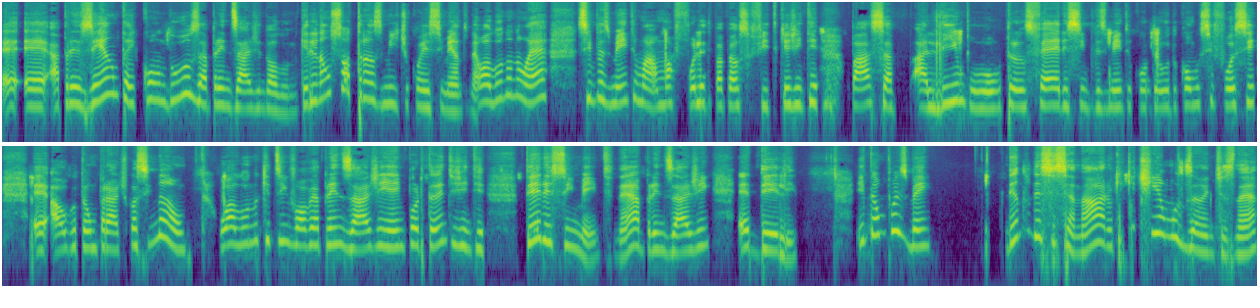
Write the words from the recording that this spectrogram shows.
é, é, apresenta e conduz a aprendizagem do aluno, que ele não só transmite o conhecimento, né? O aluno não é simplesmente uma, uma folha de papel sulfite que a gente passa a limpo ou transfere simplesmente o conteúdo como se fosse é, algo tão prático assim. Não. O aluno que desenvolve a aprendizagem é importante gente ter isso mente, né? A aprendizagem é dele. Então, pois bem, dentro desse cenário, o que, que, tínhamos antes, né?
